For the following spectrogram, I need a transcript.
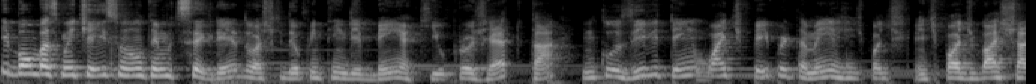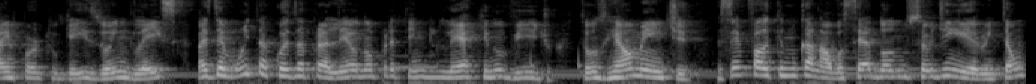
E bom, basicamente é isso, não tem muito segredo, acho que deu para entender bem aqui o projeto, tá? Inclusive tem o white paper também, a gente pode, a gente pode baixar em português ou inglês, mas tem muita coisa para ler, eu não pretendo ler aqui no vídeo. Então realmente, eu sempre falo aqui no canal, você é dono do seu dinheiro, então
